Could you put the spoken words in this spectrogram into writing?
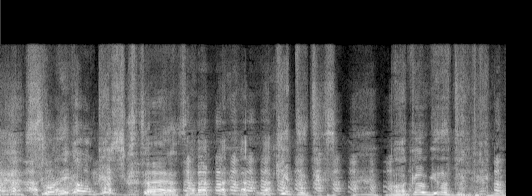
それがおかしくて俺はさ、受けててさ、バカ受けだったんだけど、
